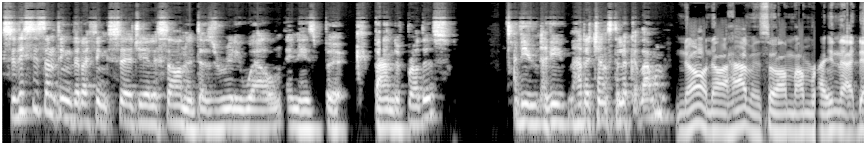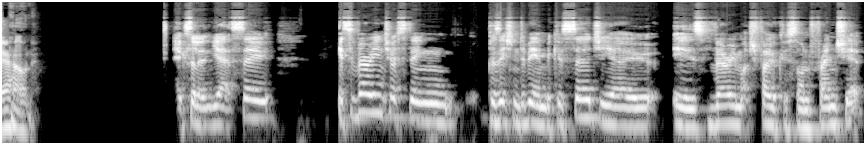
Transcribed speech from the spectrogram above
So this is something that I think Sergio Lussana does really well in his book Band of Brothers. Have you have you had a chance to look at that one? No, no, I haven't. So I'm I'm writing that down. Excellent. Yeah. So it's a very interesting position to be in because Sergio is very much focused on friendship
